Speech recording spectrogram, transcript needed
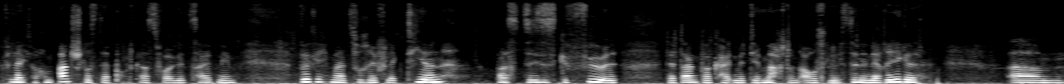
vielleicht auch im Anschluss der Podcast-Folge Zeit nehmen, wirklich mal zu reflektieren, was dieses Gefühl der Dankbarkeit mit dir macht und auslöst. Denn in der Regel ähm,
